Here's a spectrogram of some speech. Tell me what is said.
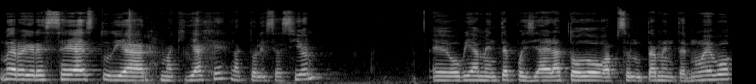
Me regresé a estudiar maquillaje, la actualización. Eh, obviamente pues ya era todo absolutamente nuevo.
